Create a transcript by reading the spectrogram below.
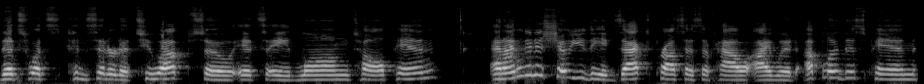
that's what's considered a two-up, so it's a long, tall pin. And I'm going to show you the exact process of how I would upload this pin,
